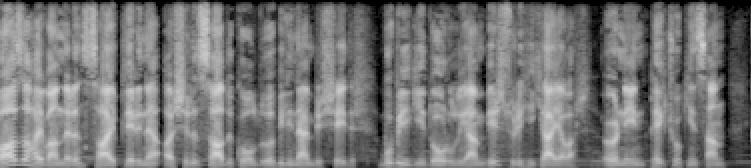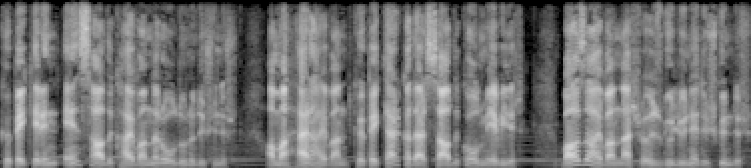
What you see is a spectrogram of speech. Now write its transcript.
Bazı hayvanların sahiplerine aşırı sadık olduğu bilinen bir şeydir. Bu bilgiyi doğrulayan bir sürü hikaye var. Örneğin pek çok insan köpeklerin en sadık hayvanlar olduğunu düşünür. Ama her hayvan köpekler kadar sadık olmayabilir. Bazı hayvanlar özgürlüğüne düşkündür.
